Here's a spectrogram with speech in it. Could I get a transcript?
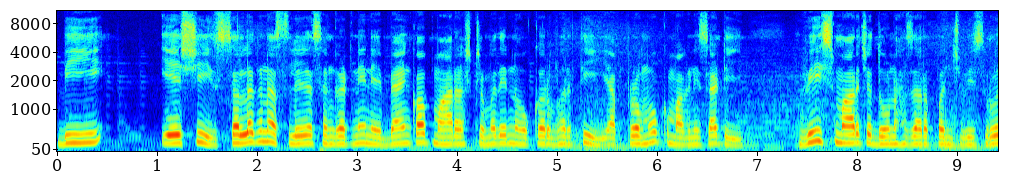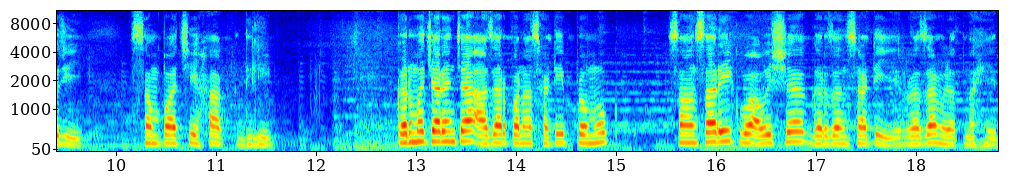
बी एशी संलग्न असलेल्या संघटनेने बँक ऑफ महाराष्ट्रमध्ये नोकर भरती या प्रमुख मागणीसाठी वीस मार्च दोन हजार पंचवीस रोजी संपाची हाक दिली. कर्मचाऱ्यांच्या आजारपणासाठी प्रमुख सांसारिक व आवश्यक गरजांसाठी रजा मिळत नाहीत.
